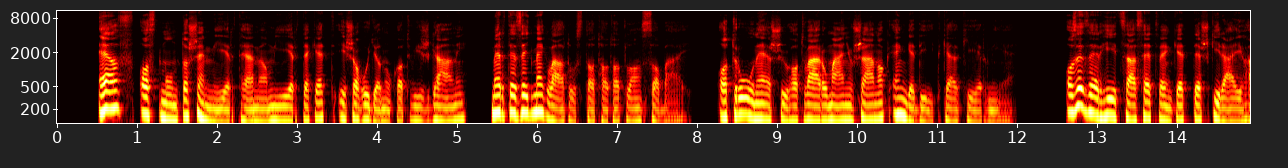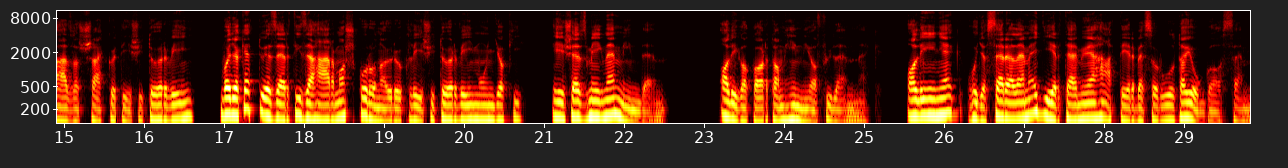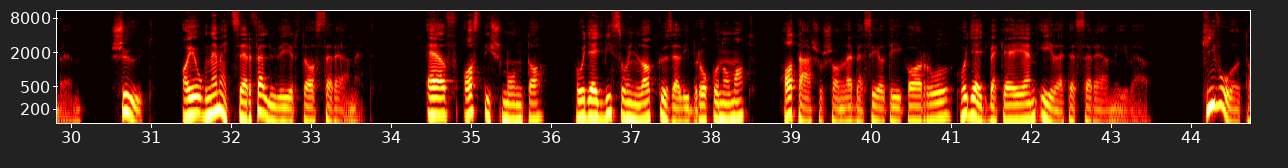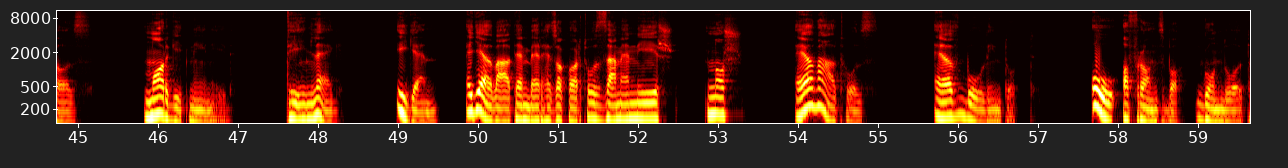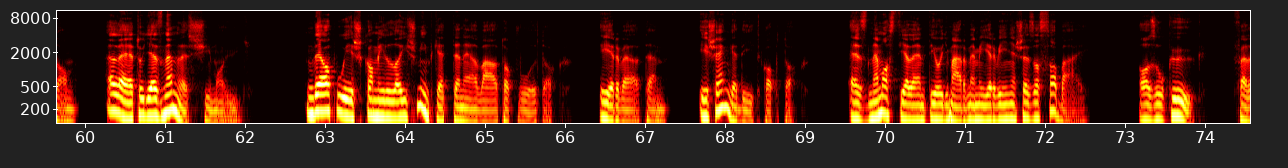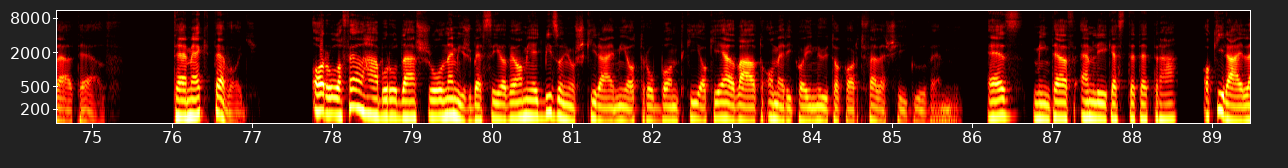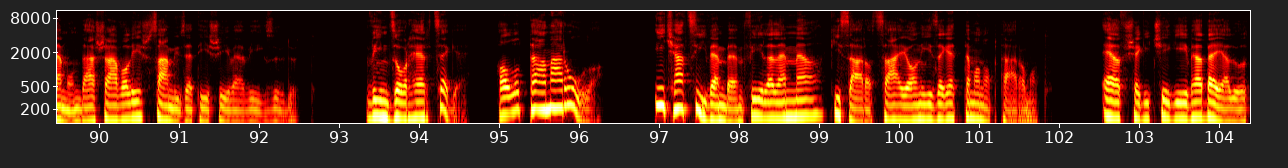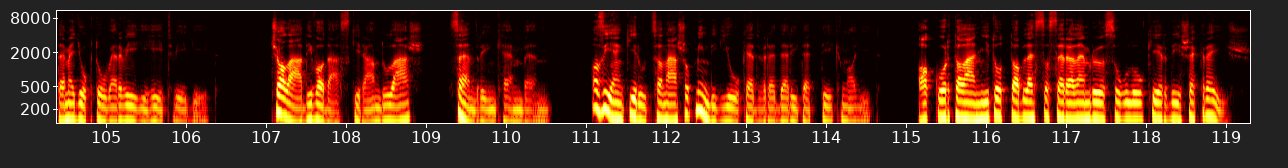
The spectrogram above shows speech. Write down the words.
Elf azt mondta, semmi értelme a miérteket és a hogyanokat vizsgálni, mert ez egy megváltoztathatatlan szabály. A trón első hat várományosának engedélyt kell kérnie. Az 1772-es királyi házasságkötési törvény, vagy a 2013-as koronaöröklési törvény mondja ki, és ez még nem minden. Alig akartam hinni a fülemnek. A lényeg, hogy a szerelem egyértelműen háttérbe szorult a joggal szemben. Sőt, a jog nem egyszer felülírta a szerelmet. Elf azt is mondta, hogy egy viszonylag közeli brokonomat hatásosan lebeszélték arról, hogy egybe kelljen élete szerelmével. Ki volt az? Margit nénéd. Tényleg? Igen, egy elvált emberhez akart hozzámenni, és... Nos, elválthoz? Elf bólintott. Ó, a francba, gondoltam. Lehet, hogy ez nem lesz sima ügy. De apu és Kamilla is mindketten elváltak voltak. Érveltem, és engedélyt kaptak. Ez nem azt jelenti, hogy már nem érvényes ez a szabály? Azok ők, felelte Elf. Te meg te vagy. Arról a felháborodásról nem is beszélve, ami egy bizonyos király miatt robbant ki, aki elvált amerikai nőt akart feleségül venni. Ez, mint Elf emlékeztetett rá, a király lemondásával és számüzetésével végződött. Windsor hercege? Hallottál már róla? Így hát szívemben félelemmel, kiszáradt szájjal nézegettem a naptáramat. Elf segítségével bejelöltem egy október végi hétvégét. Családi vadászkirándulás Sandringhamben. Az ilyen kiruccanások mindig jó kedvre derítették nagyit. Akkor talán nyitottabb lesz a szerelemről szóló kérdésekre is?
